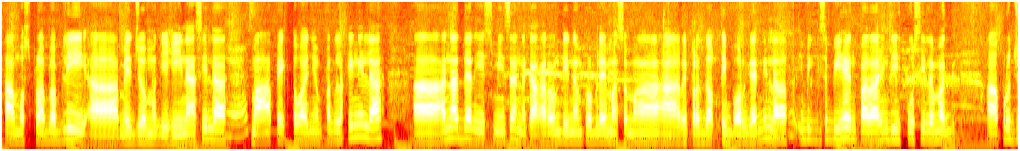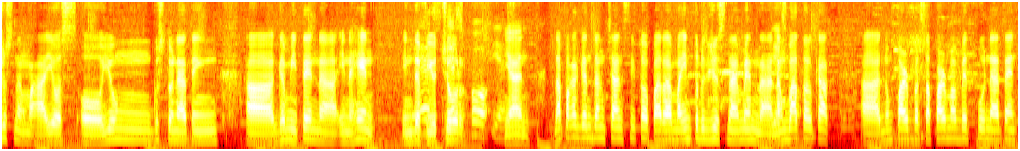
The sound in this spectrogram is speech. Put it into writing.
ah, most probably ah, medyo maghihina sila, Yes. maapektuhan yung paglaki nila. Ah, another is minsan nagkakaroon din ng problema sa mga ah, reproductive organ nila. Ibig sabihin para hindi po sila mag ah, produce ng maayos o yung gusto nating ah, gamitin na inahin in the Yes, future. Yes po, yes. Yan. Napakagandang chance nito para ma-introduce namin na Yes ng. Battle Cock ah, nung parba sa Parmabet po natin.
